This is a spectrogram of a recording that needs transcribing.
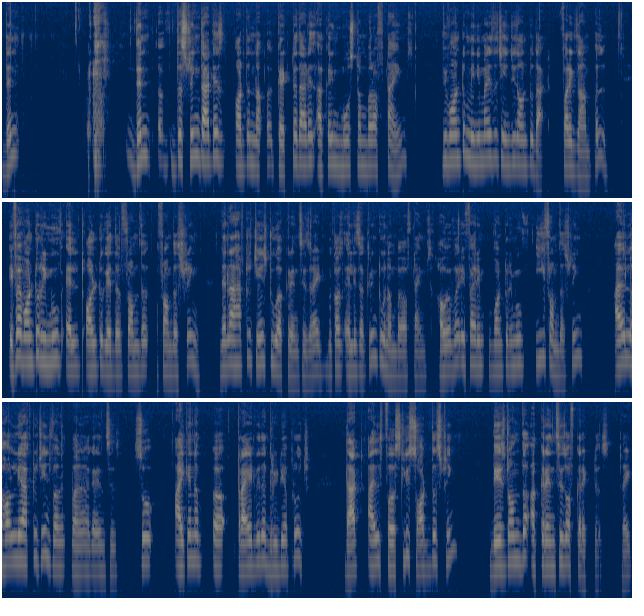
then then uh, the string that is or the uh, character that is occurring most number of times, we want to minimize the changes onto that. For example, if I want to remove L altogether from the from the string, then I have to change two occurrences, right? Because L is occurring two number of times. However, if I want to remove E from the string, I will only have to change one, one occurrences. So I can uh, try it with a greedy approach that I'll firstly sort the string based on the occurrences of characters, right?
